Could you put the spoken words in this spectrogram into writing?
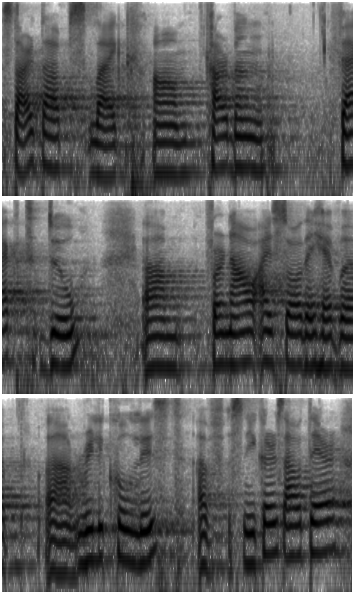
startups like um, Carbon Fact do. Um, for now, I saw they have a, a, really cool list of sneakers out there.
